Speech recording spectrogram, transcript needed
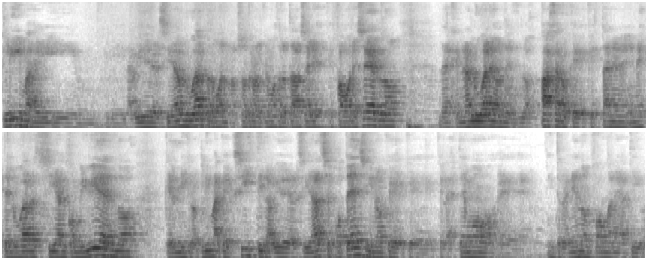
clima y, y, la biodiversidad de un lugar, pero bueno, nosotros lo que hemos tratado de hacer es, es favorecerlo de generar lugares donde los pájaros que, que están en, en, este lugar sigan conviviendo, que el microclima que existe y la biodiversidad se potencie y no que, que, que la estemos eh, interviniendo en forma negativa.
